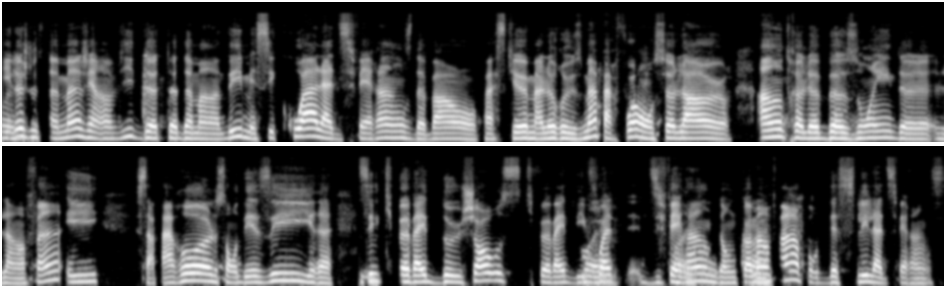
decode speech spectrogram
Et là, justement, j'ai envie de te demander, mais c'est quoi la différence de bord? Parce que malheureusement, parfois, on se leurre entre le besoin de l'enfant et sa parole, son désir, tu qui peuvent être deux choses qui peuvent être des fois différentes. Donc, comment faire pour déceler la différence?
